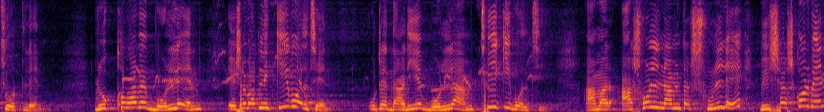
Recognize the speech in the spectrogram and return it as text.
চটলেন। রুক্ষভাবে বললেন, এসব আপনি কি বলছেন? উঠে দাঁড়িয়ে বললাম, ঠিকই বলছি। আমার আসল নামটা শুনলে বিশ্বাস করবেন?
